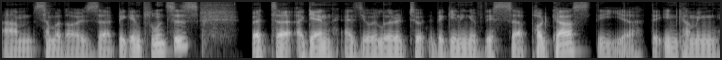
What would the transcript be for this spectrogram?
um, some of those uh, big influences. But uh, again, as you alluded to at the beginning of this uh, podcast, the uh, the incoming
